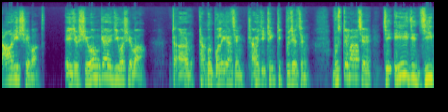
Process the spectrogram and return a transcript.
তারই সেবা। এই যে শিবজ্ঞানী জীব সেবা ঠাকুর বলে গেছেন, স্বামীজি ঠিক ঠিক বুঝেছেন। বুঝতে পারছেন যে এই যে জীব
